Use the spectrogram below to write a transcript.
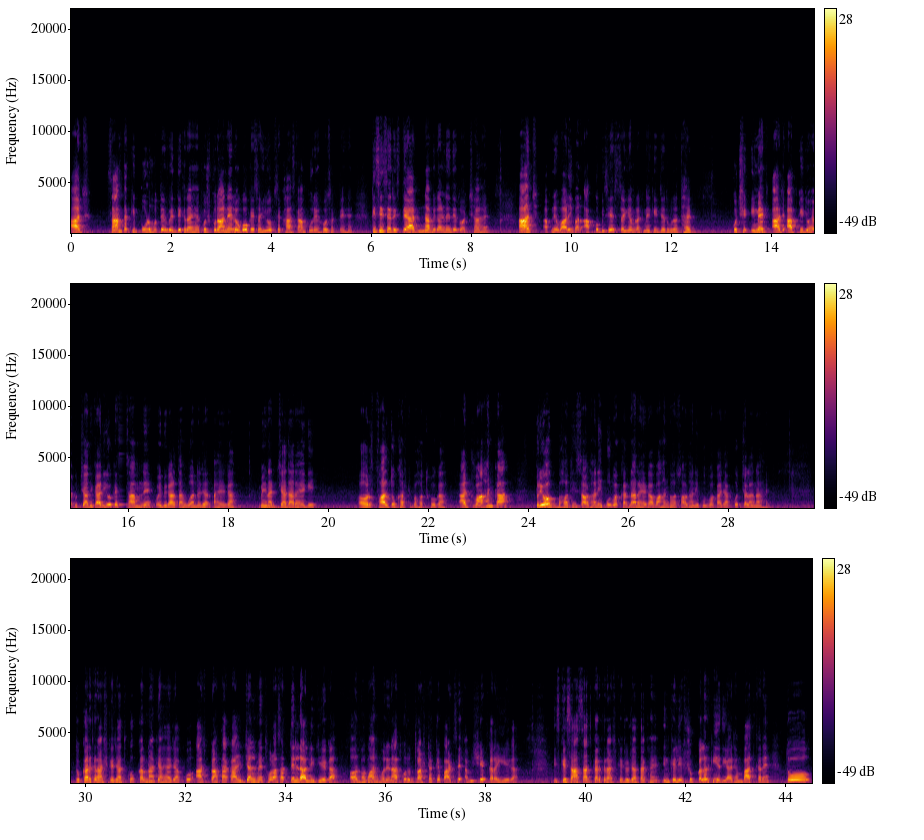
आज शाम तक की पूर्ण होते हुए दिख रहे हैं। कुछ पुराने लोगों के सहयोग से खास काम पूरे हो सकते हैं। किसी से रिश्ते आज न बिगड़ने दे तो अच्छा है। आज अपने वाड़ी पर आपको विशेष संयम रखने की ज़रूरत है। कुछ इमेज आज आपकी जो है उच्चाधिकारियों के सामने कोई बिगाड़ता हुआ नज़र आएगा। मेहनत ज़्यादा रहेगी और फालतू खर्च बहुत होगा। आज वाहन का प्रयोग बहुत ही सावधानी पूर्वक करना रहेगा। वाहन बहुत सावधानी पूर्वक आज आपको चलाना है। तो कर्क राशि के जात को करना क्या है आज आपको? आज प्रातः काल जल में थोड़ा सा तिल डाल लीजिएगा और भगवान भोलेनाथ को रुद्राष्टक के पाठ से अभिषेक कराइएगा। इसके साथ साथ कर्क राशि के जो जातक हैं, इनके लिए शुभ कलर की यदि आज हम बात करें तो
